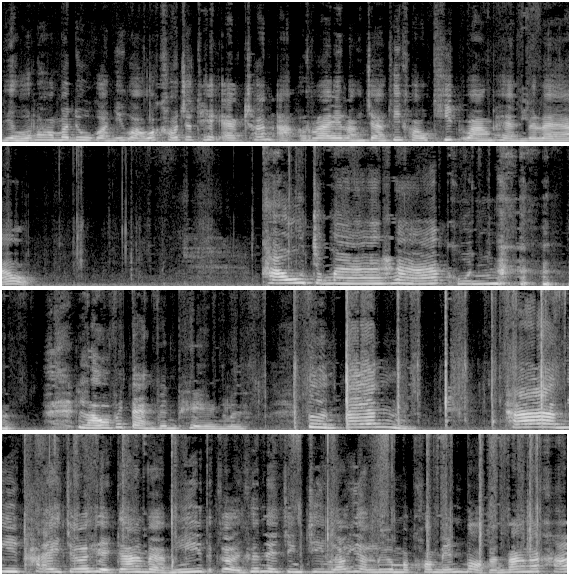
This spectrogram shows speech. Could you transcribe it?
เดี๋ยวเรามาดูก่อนดีกว่าว่าเขาจะ take action อะไรหลังจากที่เขาคิดวางแผนไปแล้ว เขาจะมาหาคุณ เราไปแต่งเป็นเพลงเลย ตื่นเต้นถ้ามีใครเจอเหตุการณ์แบบนี้เกิดขึ้นในจริง ๆ แล้วอย่าลืมมาคอมเมนต์บอกกันบ้างนะคะ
